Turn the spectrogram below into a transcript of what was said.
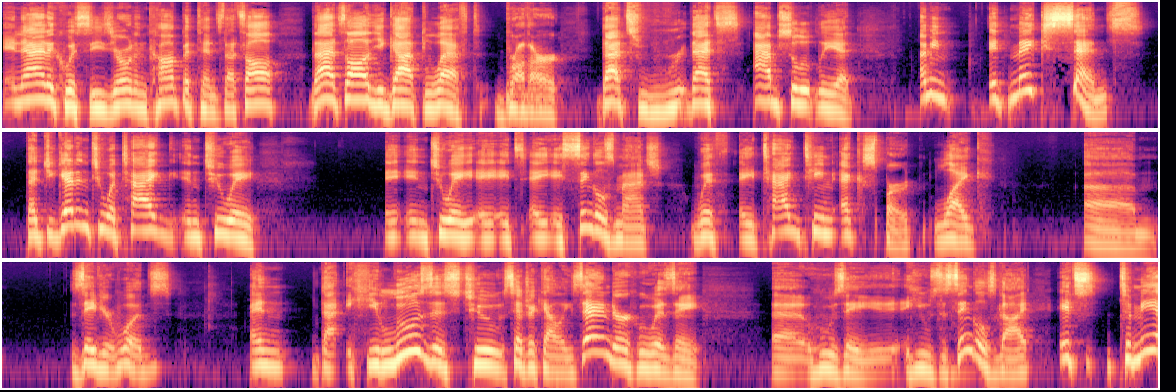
inadequacies, your own incompetence, that's all that's all you got left, brother. That's that's absolutely it. I mean, it makes sense that you get into a tag into a into a a, a, a singles match with a tag team expert like um Xavier Woods and that he loses to Cedric Alexander, who is a uh, who's a he was a singles guy. It's to me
